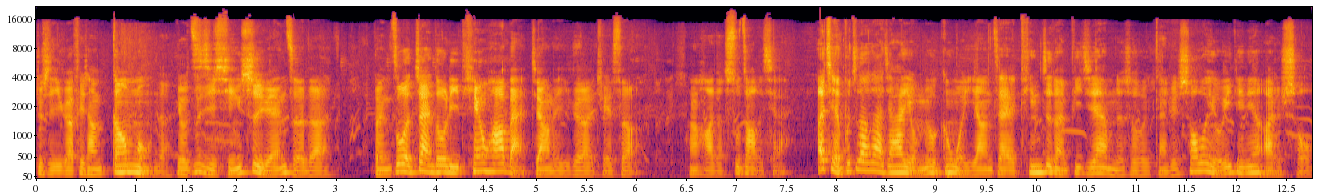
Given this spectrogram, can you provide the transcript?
就是一个非常刚猛的、有自己行事原则的本作战斗力天花板这样的一个角色，很好的塑造了起来。而且不知道大家有没有跟我一样，在听这段 BGM 的时候，感觉稍微有一点点耳熟。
